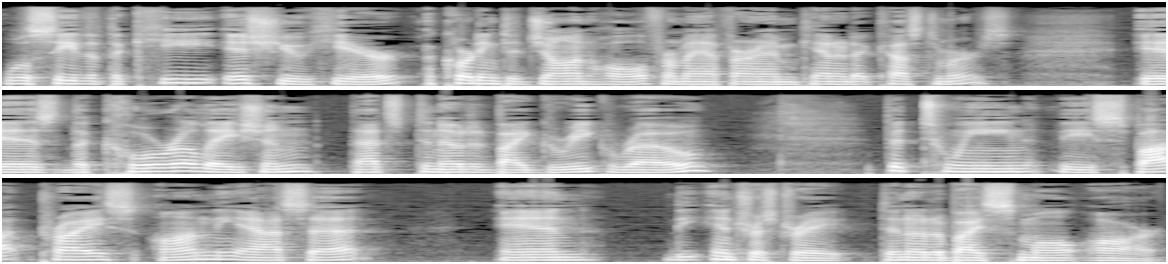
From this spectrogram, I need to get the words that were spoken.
we'll see that the key issue here, according to John Hull from AFRM candidate customers, is the correlation, that's denoted by Greek rho, between the spot price on the asset and the interest rate, denoted by small r.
